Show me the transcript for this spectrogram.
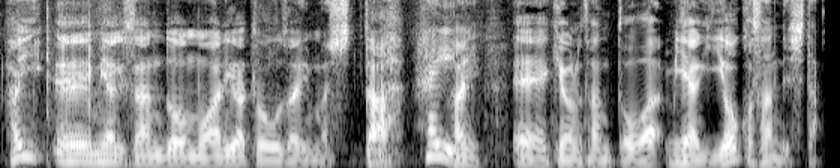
はい、えー、宮城さんどうもありがとうございました。はいえー今日の担当は宮城陽子さんでした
